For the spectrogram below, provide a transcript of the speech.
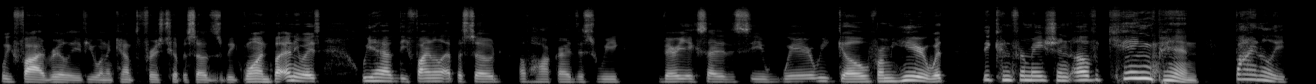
week five, really, if you want to count the first two episodes as week one. But, anyways, we have the final episode of Hawkeye this week. Very excited to see where we go from here with the confirmation of Kingpin finally,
